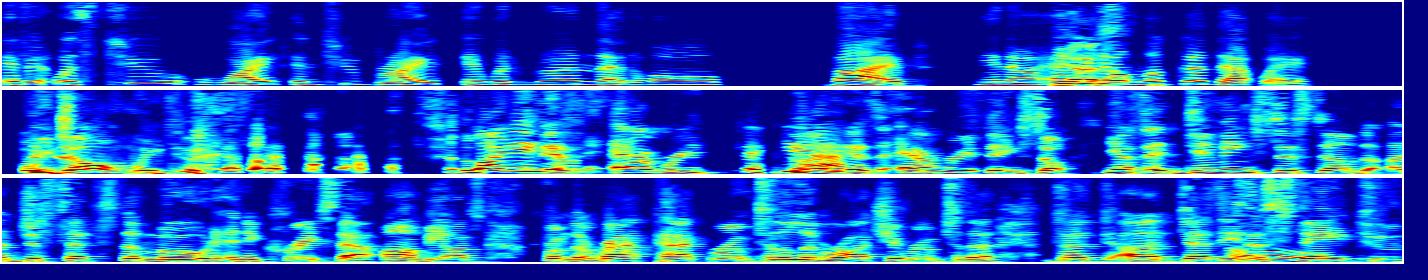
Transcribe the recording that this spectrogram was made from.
if it was too white and too bright, it would ruin that whole vibe. You know, and yes. we don't look good that way. We don't. We do. lighting is everything. Yeah. Lighting is everything. So yes, and dimming systems uh, just sets the mood and it creates that ambiance from the Rat Pack room to the Liberace room to the the uh, Desi's oh. estate to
